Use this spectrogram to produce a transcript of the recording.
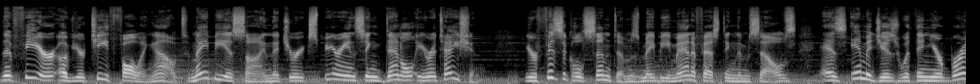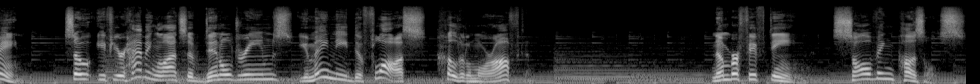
The fear of your teeth falling out may be a sign that you're experiencing dental irritation. Your physical symptoms may be manifesting themselves as images within your brain. So, if you're having lots of dental dreams, you may need to floss a little more often. Number 15. Solving puzzles.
